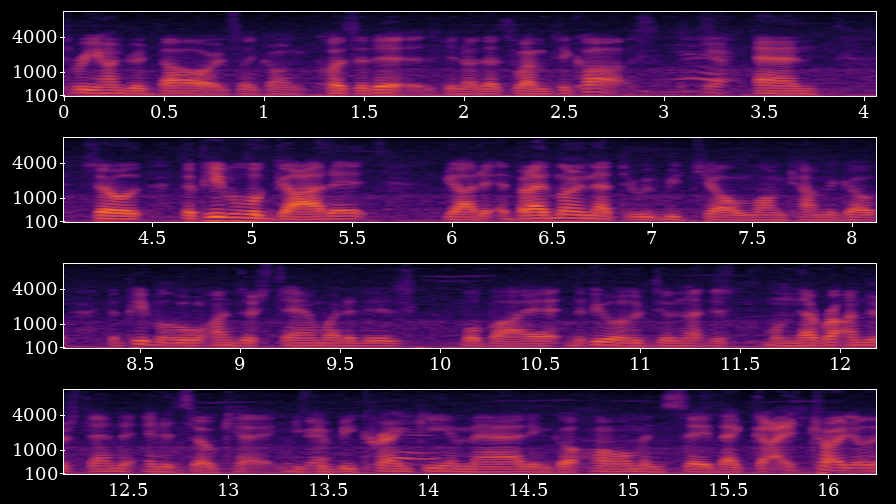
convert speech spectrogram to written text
three hundred dollars? Like going, cause it is. You know, that's what it costs. Yeah. And so the people who got it, got it. But I learned that through retail a long time ago. The people who understand what it is will buy it. The people who do not just will never understand it, and it's okay. You Yeah. can be cranky and mad and go home and say that guy's charging.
